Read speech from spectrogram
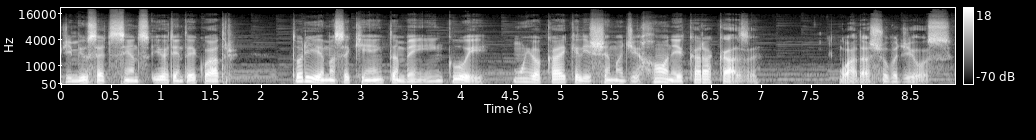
de 1784, Toriyama Sekien também inclui um yokai que ele chama de Hone Karakasa, guarda-chuva de osso.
